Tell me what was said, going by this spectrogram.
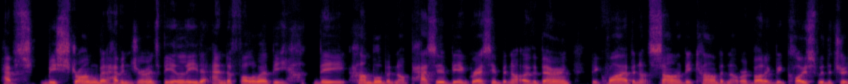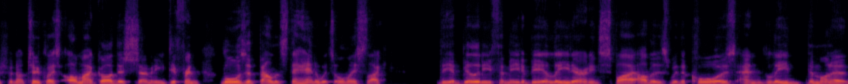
Have be strong, but have endurance. Be a leader and a follower. Be be humble, but not passive. Be aggressive, but not overbearing. Be quiet, but not silent. Be calm, but not robotic. Be close with the troops, but not too close. Oh my God, there's so many different laws of balance to handle. It's almost like the ability for me to be a leader and inspire others with a cause and lead them on a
